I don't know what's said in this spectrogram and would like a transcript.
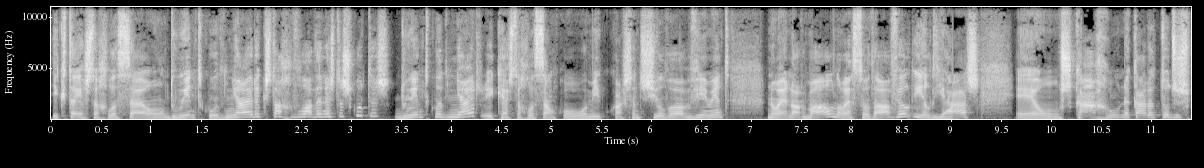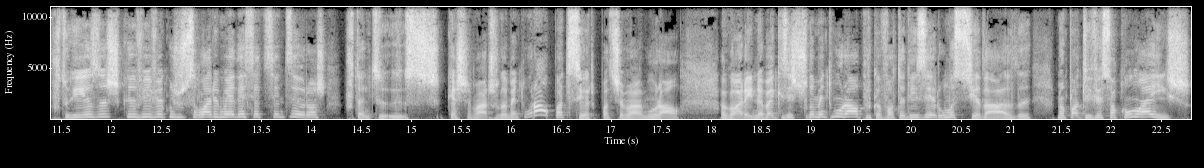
e que tem esta relação doente com o dinheiro que está revelada nestas escutas. Doente com o dinheiro, e que esta relação com o amigo Carlos Santos Silva, obviamente, não é normal, não é saudável, e aliás, é um escarro na cara de todos os portugueses que vivem cujo salário médio é 700 euros. Portanto, eh, se quer chamar julgamento moral, pode ser, pode chamar moral. Agora, ainda bem que existe julgamento moral, porque a dizer, uma sociedade não pode viver só com leis.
